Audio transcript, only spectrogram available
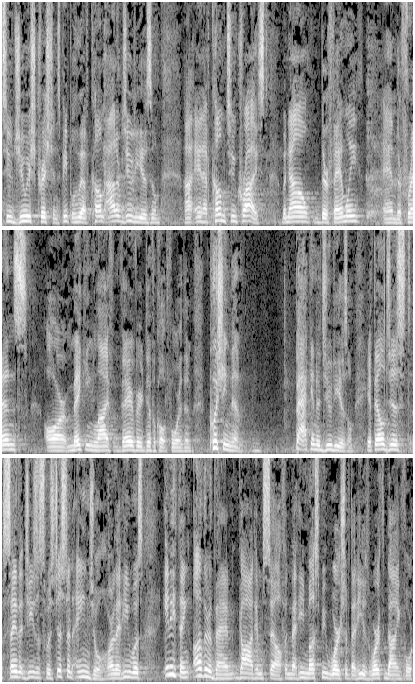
to Jewish Christians, people who have come out of Judaism uh, and have come to Christ, but now their family and their friends are making life very, very difficult for them, pushing them back into Judaism. If they'll just say that Jesus was just an angel or that he was anything other than God Himself and that He must be worshiped, that He is worth dying for,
